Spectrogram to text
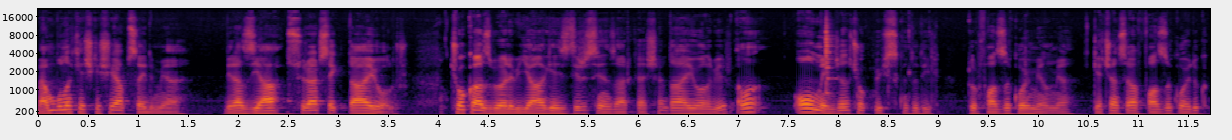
Ben buna keşke şey yapsaydım ya. Biraz yağ sürersek daha iyi olur. Çok az böyle bir yağ gezdirirseniz arkadaşlar daha iyi olabilir. Ama olmayınca da çok büyük sıkıntı değil. Dur fazla koymayalım ya. Geçen sefer fazla koyduk.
